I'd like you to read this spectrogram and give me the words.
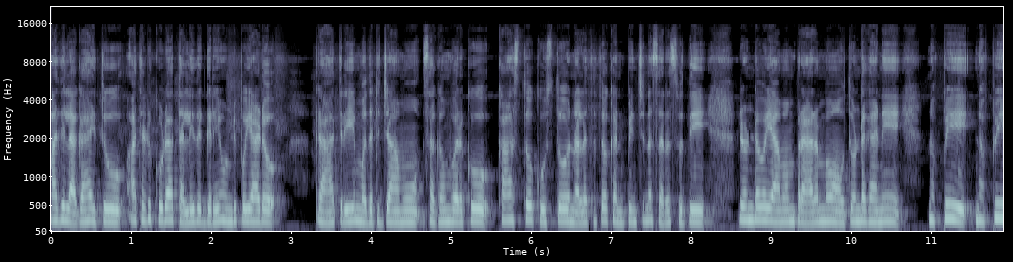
అది లగాయితూ అతడు కూడా తల్లి దగ్గరే ఉండిపోయాడు. రాత్రి మొదటి జాము సగం వరకు కాస్తో కూస్తో నలతతో కనిపించిన సరస్వతి రెండవ యామం ప్రారంభం అవుతుండగానే నొప్పి నొప్పి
